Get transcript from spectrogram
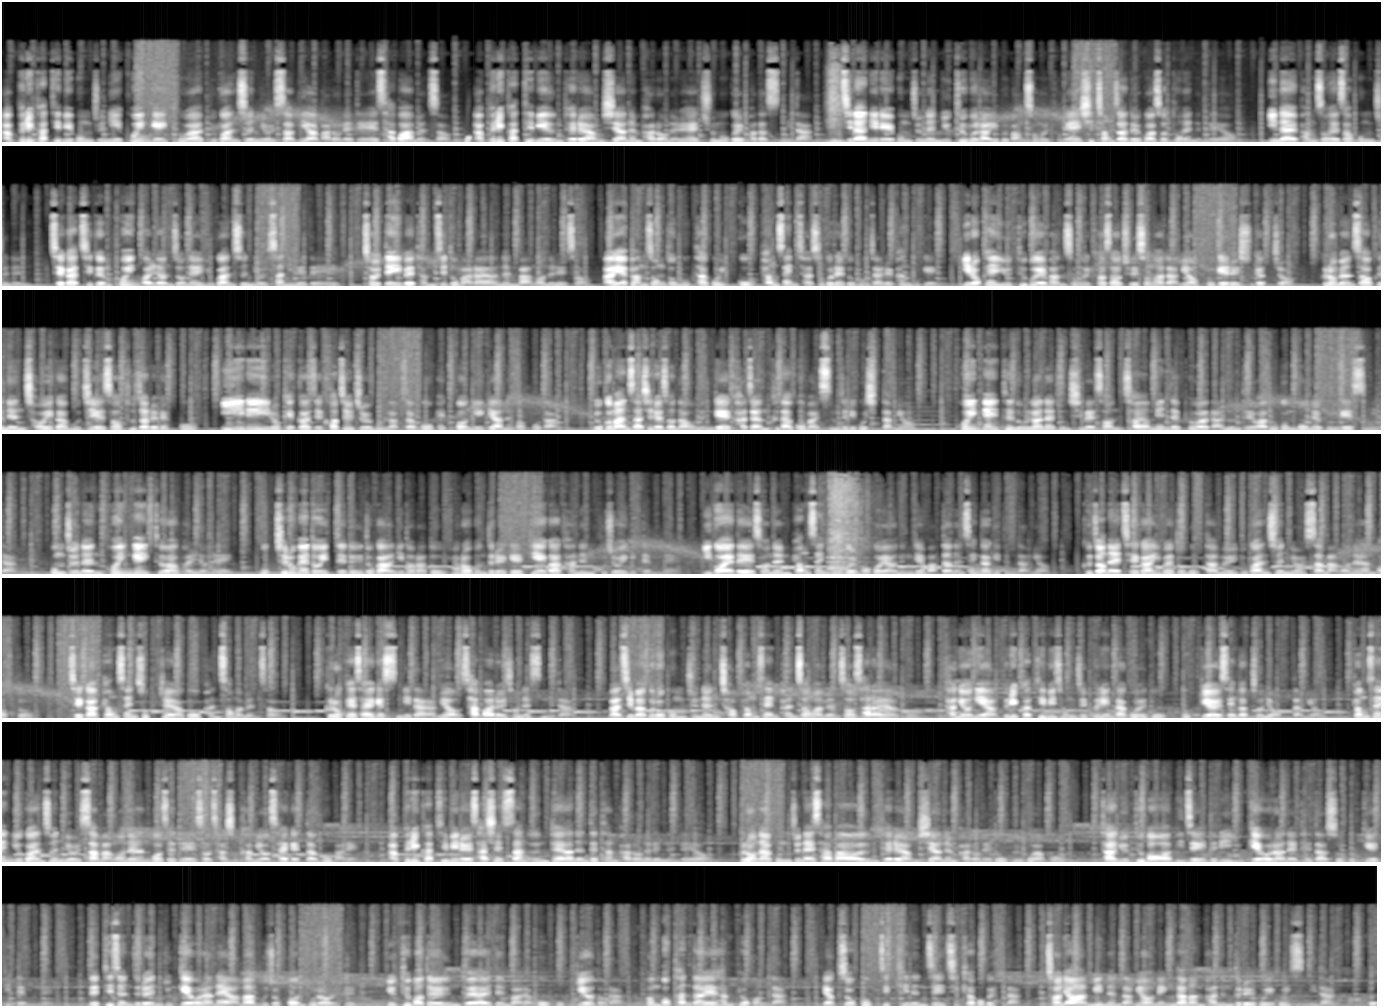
아프리카TV 봉준이 코인게이트와 유관순 열사비하 발언에 대해 사과하면서 아프리카TV 은퇴를 암시하는 발언을 해 주목을 받았습니다. 지난 1일 봉준은 유튜브 라이브 방송을 통해 시청자들과 소통했는데요. 이날 방송에서 봉준은 제가 지금 코인 관련 전에 유관순 열사님에 대해 절대 입에 담지도 말아야 하는 망언을 해서 아예 방송도 못하고 있고 평생 자숙을 해도 모자를 판국에 이렇게 유튜브에 방송을 켜서 죄송하다며 고개를 숙였죠. 그러면서 그는 저희가 무지해서 투자를 했고 이 일이 이렇게까지 커질 줄 몰랐다고 100번 얘기하는 것보다 녹음한 사실에서 나오는 게 가장 크다고 말씀드리고 싶다며 코인게이트 논란의 중심에 선 서현민 대표와 나눈 대화 녹음본을 공개했습니다. 봉준은 코인게이트와 관련해 녹취록에도 있듯 의도가 아니더라도 여러분들에게 피해가 가는 구조이기 때문에 이거에 대해서는 평생 욕을 먹어야 하는 게 맞다는 생각이 든다며 그 전에 제가 입에도 못 담을 유관순 열사 망언을 한 것도 제가 평생 속죄하고 반성하면서 그렇게 살겠습니다라며 사과를 전했습니다. 마지막으로 공주는 저 평생 반성하면서 살아야 하고 당연히 아프리카 TV 정지 풀린다고 해도 복귀할 생각 전혀 없다며 평생 유관순 열사 망언을 한 것에 대해서 자숙하며 살겠다고 말해 아프리카 TV를 사실상 은퇴하는 듯한 발언을 했는데요. 그러나 봉준의 사과와 은퇴를 암시하는 발언에도 불구하고 타 유튜버와 BJ들이 6개월 안에 대다수 복귀했기 때문에 네티즌들은 6개월 안에 아마 무조건 돌아올 듯 유튜버들 은퇴할 듯 말하고 복귀하더라. 번복한다에 한 표 건다. 약속 꼭 지키는지 지켜보겠다. 전혀 안 믿는다며 냉담한 반응들을 보이고 있습니다.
